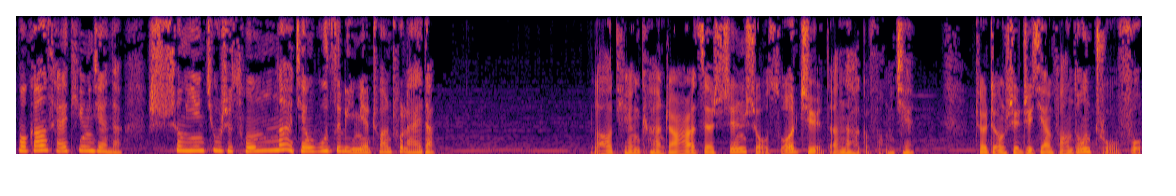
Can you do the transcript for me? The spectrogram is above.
我刚才听见的声音就是从那间屋子里面传出来的。老田看着儿子伸手所指的那个房间，这正是之前房东嘱咐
